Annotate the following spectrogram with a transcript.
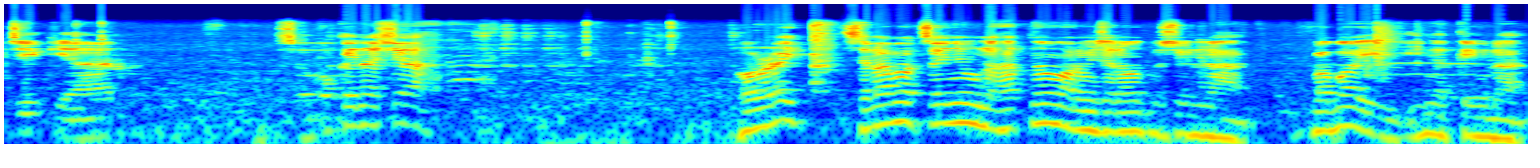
I-eject yan. So, okay na siya. Alright. Salamat sa inyong lahat. No? Maraming salamat po sa inyong lahat. Bye-bye. Ingat kayong lahat.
